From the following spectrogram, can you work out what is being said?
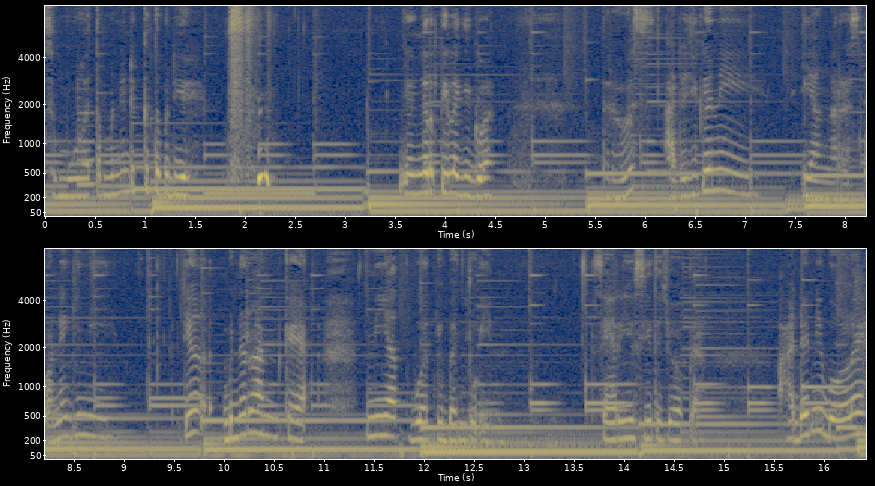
semua temennya deket sama dia. Nggak ngerti lagi gue terus ada juga nih yang ngeresponnya gini. Dia beneran kayak niat buat ngebantuin serius gitu jawabnya. Ada nih boleh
